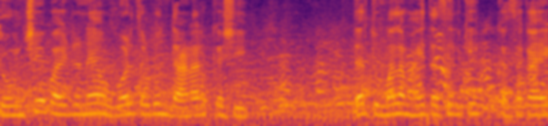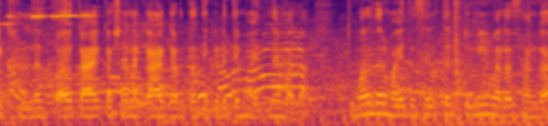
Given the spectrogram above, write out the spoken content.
दोनशे पायऱ्या वर चढून जाणार कशी? जर तुम्हाला माहीत असेल की कसं काय खाल्लं काय कशाला काय करतात इकडे ते माहीत नाही मला. तुम्हाला जर माहीत असेल तर तुम्ही मला सांगा.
